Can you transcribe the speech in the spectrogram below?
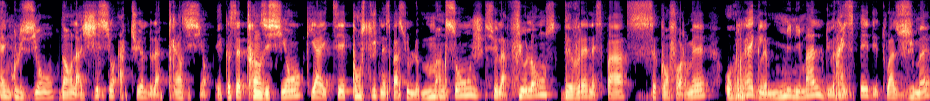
inclusion dans la gestion actuelle de la transition et que cette transition qui a été construite, n'est-ce pas, sur le mensonge, sur la violence, devrait, n'est-ce pas, se conformer aux règles minimales du respect des droits humains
